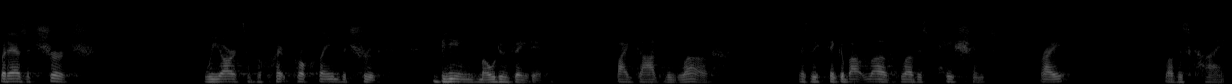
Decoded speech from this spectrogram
But as a church, we are to proclaim the truth, being motivated by godly love. As we think about love, love is patient, right? Love is kind.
